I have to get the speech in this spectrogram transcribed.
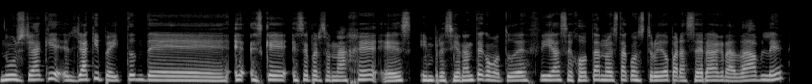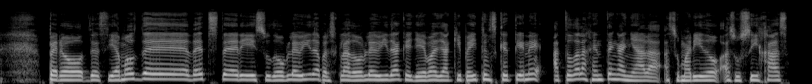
Nurse Jackie, el Jackie Payton de... E, es que ese personaje es impresionante, como tú decías, CJ no está construido para ser agradable, pero decíamos de Dexter y su doble vida, pero es que la doble vida que lleva Jackie Payton es que tiene a toda la gente engañada, a su marido, a sus hijas,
